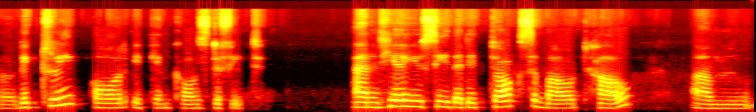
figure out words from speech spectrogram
uh, victory or it can cause defeat. And here you see that it talks about how um,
